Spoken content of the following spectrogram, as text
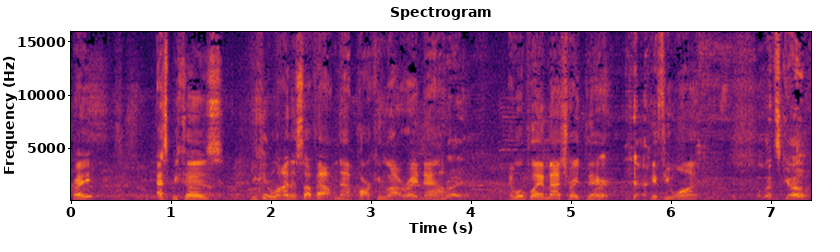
right? That's because you can line us up out in that parking lot right now, Right. And we'll play a match right there Right, yeah. if you want. Let's go.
